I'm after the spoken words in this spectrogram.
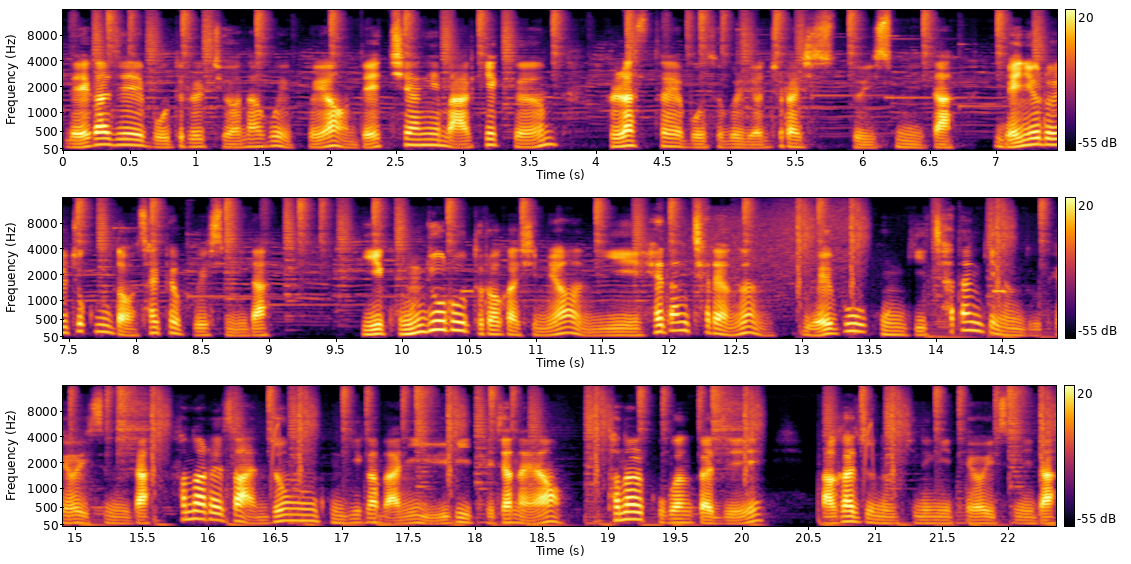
네 가지의 모드를 지원하고 있고요. 내 취향에 맞게끔 블라스터의 모습을 연출하실 수도 있습니다. 메뉴를 조금 더 살펴보겠습니다. 이 공조로 들어가시면 이 해당 차량은 외부 공기 차단 기능도 되어 있습니다. 터널에서 안 좋은 공기가 많이 유입이 되잖아요. 터널 구간까지 막아주는 기능이 되어 있습니다.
